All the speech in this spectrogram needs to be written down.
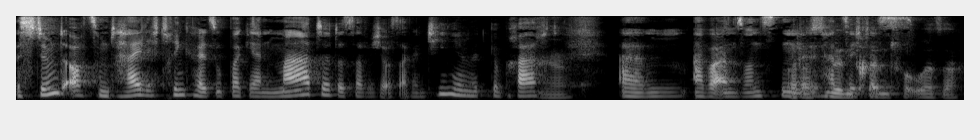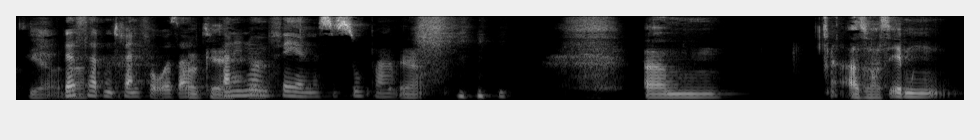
Es stimmt auch zum Teil, ich trinke halt super gern Mate, das habe ich aus Argentinien mitgebracht. ja. Ähm, aber ansonsten Aber das hat sich Trend das, verursacht hier, oder? das hat einen Trend verursacht. Okay, Kann ich nur ja. empfehlen, das ist super. Ja. ähm, also hast eben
